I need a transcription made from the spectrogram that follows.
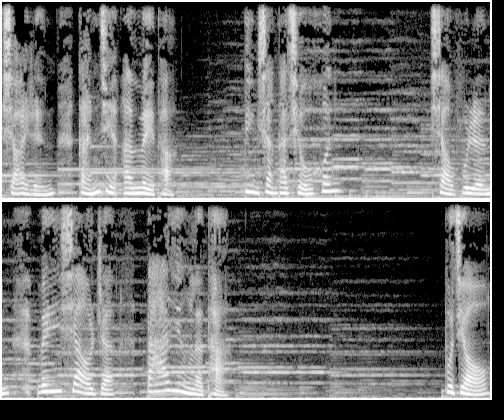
小矮人赶紧安慰她，并向她求婚。小妇人微笑着答应了他。不久，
